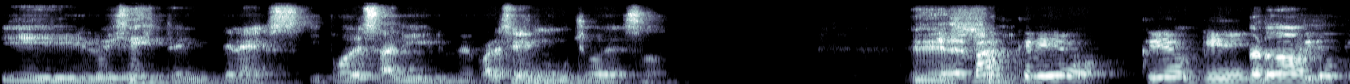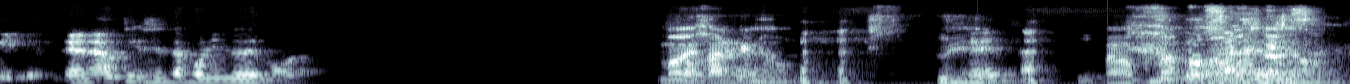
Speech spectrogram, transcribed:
y lo hiciste y tenés y podés salir. Me parece que hay mucho de eso. y Eso. además creo, creo, que, Perdón. creo que la náutica se está poniendo de moda. Bueno, Ojalá que no. ¿eh? vamos- vamos Ojalá que no.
